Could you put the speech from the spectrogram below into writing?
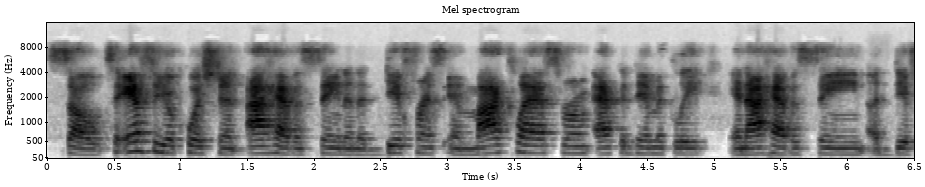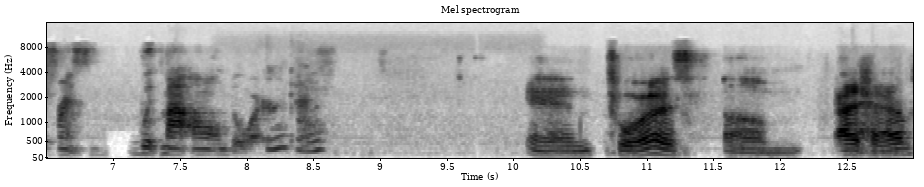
So, to answer your question, I haven't seen a difference in my classroom academically, and I haven't seen a difference with my own daughter. Okay. And for us, um, I have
